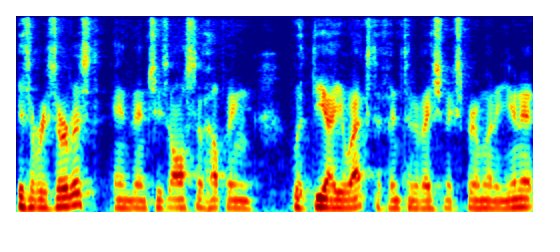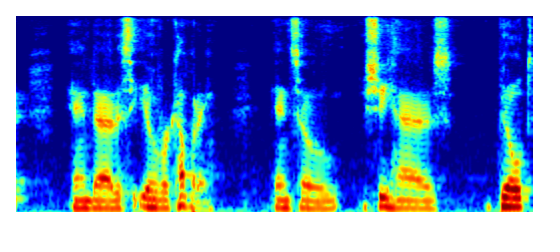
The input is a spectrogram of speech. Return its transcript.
is a reservist, and then she's also helping with DIUX, Defense Innovation Experimental Unit, and uh, the CEO of her company. And so she has built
